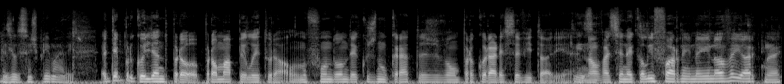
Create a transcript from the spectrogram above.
nas eleições primárias. Até porque, olhando para o, para o mapa eleitoral, no fundo, onde é que os democratas vão procurar essa vitória? Isso. Não vai ser na Califórnia nem em Nova Iorque, não é?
